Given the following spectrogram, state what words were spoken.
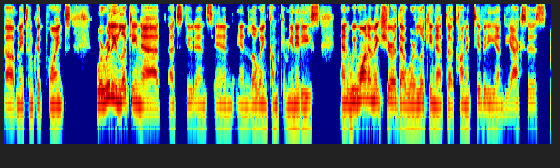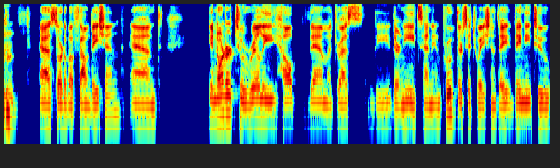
uh, made some good points. We're really looking at, at students in, in low income communities, and we want to make sure that we're looking at the connectivity and the access as sort of a foundation. And in order to really help them address the, their needs and improve their situations, they, they need to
